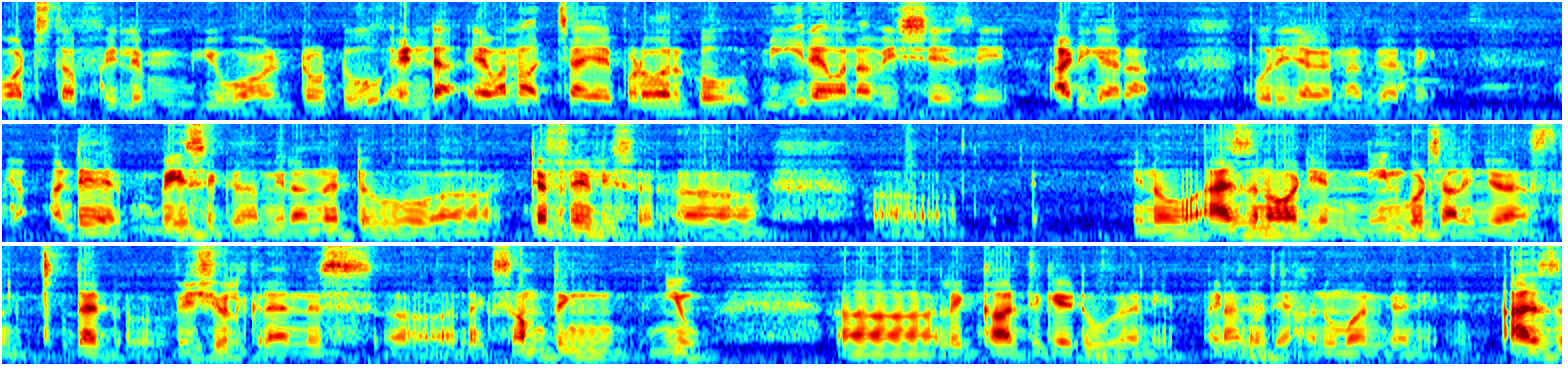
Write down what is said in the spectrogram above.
what's the film you want to do and ఏమైనా వచ్చాయా ఇప్పటి వరకు? మీరేమైనా విష్ చేసి అడిగారా పూరి జగన్నాథ్ గారిని? యా అంటే బేసిక్గా మీరు అన్నట్టు definitely sir you know as an audience నేను కూడా చాలా ఎంజాయ్ చేస్తాను. That visual grandness like something new like Karthikeya two కానీ లేకపోతే హనుమాన్ కానీ as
